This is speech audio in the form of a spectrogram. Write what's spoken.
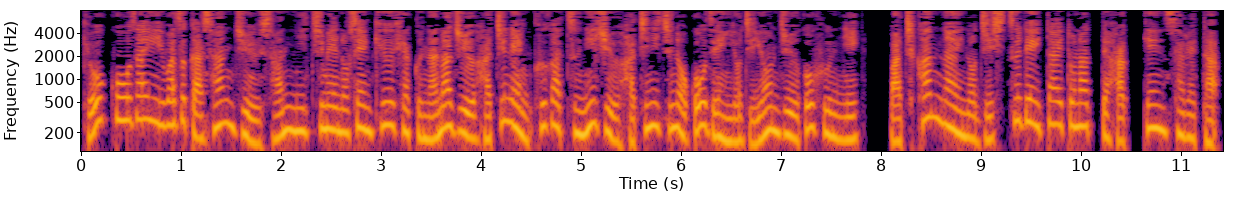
教皇在位わずか33日目の1978年9月28日の午前4時45分に、バチカン内の自室で遺体となって発見された。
